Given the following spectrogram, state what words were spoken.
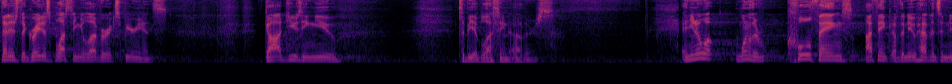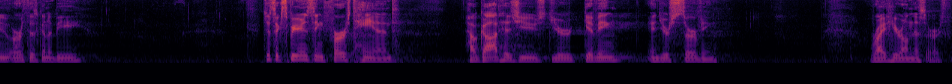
that is the greatest blessing you'll ever experience. God using you to be a blessing to others. And you know what? One of the cool things I think of the new heavens and new earth is going to be just experiencing firsthand how God has used your giving and your serving right here on this earth.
